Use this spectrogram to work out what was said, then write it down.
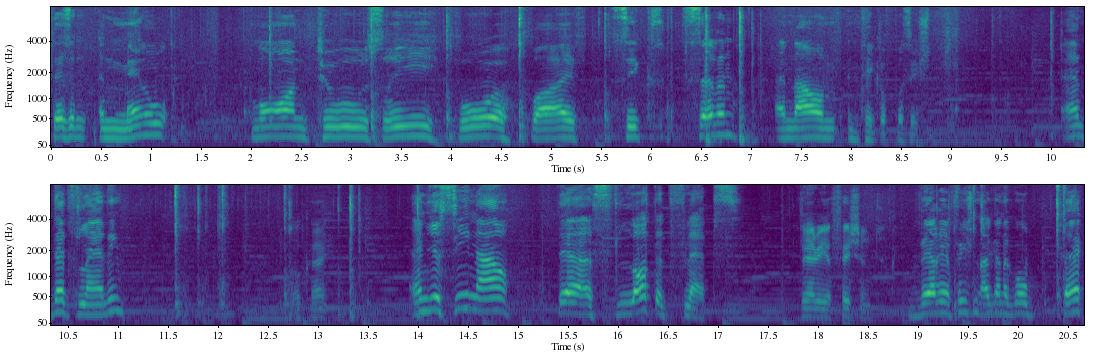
There's an, a manual. One, two, three, four, five, six, seven, and now I'm in takeoff position. And that's landing. Okay. And you see now there are slotted flaps. Very efficient. Very efficient. I'm gonna go back.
